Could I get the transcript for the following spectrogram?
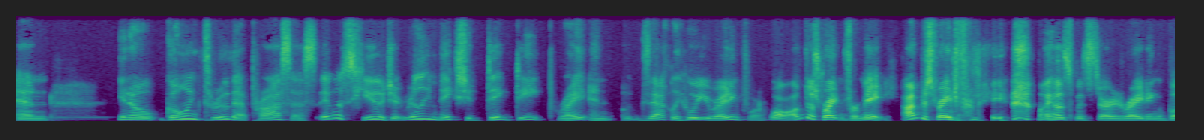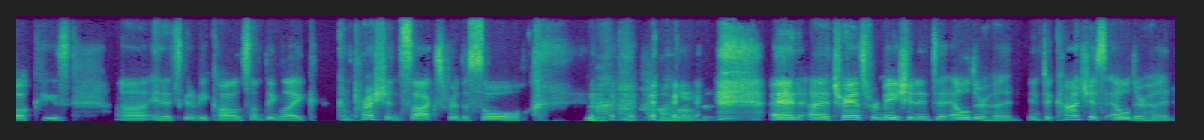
And you know, going through that process, it was huge. It really makes you dig deep, right? And exactly who are you writing for? Well, I'm just writing for me. I'm just writing for me. my husband started writing a book. He's uh, and it's going to be called something like compression socks for the soul. I love it. and a transformation into elderhood, into conscious elderhood.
